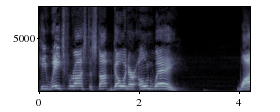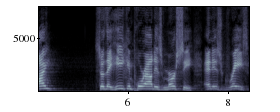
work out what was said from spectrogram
He waits for us to stop going our own way. Why? So that He can pour out His mercy and His grace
